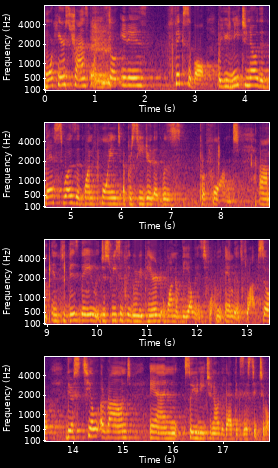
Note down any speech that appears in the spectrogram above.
more hairs transplanted, so it is fixable. But you need to know that this was at one point a procedure that was performed. Um, and to this day, just recently we repaired one of the Elliott's, fla Elliott's flaps. So they're still around, and so you need to know that that existed too.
